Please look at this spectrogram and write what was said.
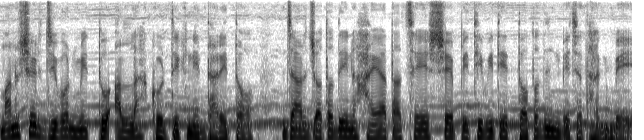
মানুষের জীবন মৃত্যু আল্লাহ কর্তৃক নির্ধারিত। যার যতদিন হায়াত আছে, সে পৃথিবীতে ততদিন বেঁচে থাকবে।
